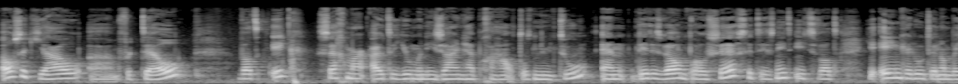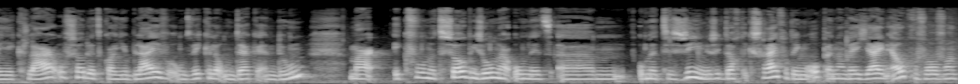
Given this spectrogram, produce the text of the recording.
als ik jou uh, vertel wat ik zeg maar uit de human design heb gehaald tot nu toe. En dit is wel een proces. Dit is niet iets wat je één keer doet en dan ben je klaar of zo. Dit kan je blijven ontwikkelen, ontdekken en doen. Maar ik vond het zo bijzonder om dit, um, om dit te zien. Dus ik dacht, ik schrijf wat dingen op en dan weet jij in elk geval van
